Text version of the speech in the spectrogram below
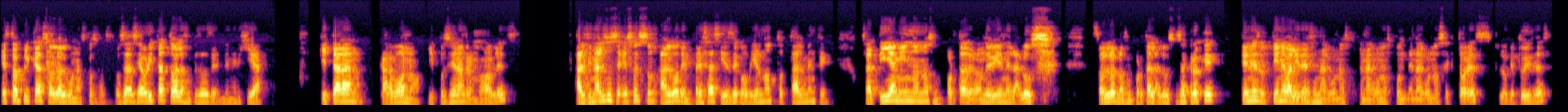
esto aplica solo a algunas cosas. O sea, si ahorita todas las empresas de, energía quitaran carbono y pusieran renovables, al final eso, eso es algo de empresas y es de gobierno totalmente. O sea, a ti y a mí no nos importa de dónde viene la luz, solo nos importa la luz. O sea, creo que tiene, tiene validez en algunos, en, algunos, en algunos sectores, lo que tú dices,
